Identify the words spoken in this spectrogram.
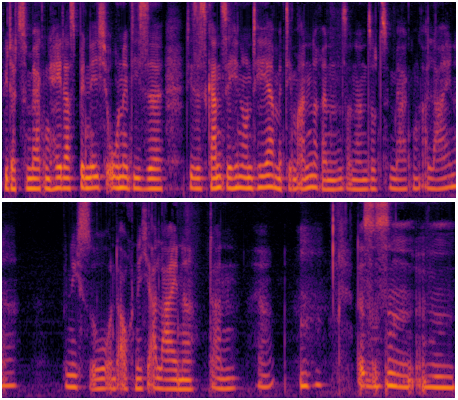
wieder zu merken, hey, das bin ich, ohne diese, dieses ganze Hin und Her mit dem anderen, sondern so zu merken, alleine bin ich so und auch nicht alleine dann, ja. Mhm. Das mhm. ist ein ähm,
